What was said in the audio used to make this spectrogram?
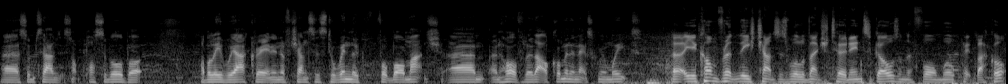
Uh, sometimes it's not possible, but I believe we are creating enough chances to win the football match, um, and hopefully that'll come in the next coming weeks. Uh, are you confident these chances will eventually turn into goals and the form will pick back up?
